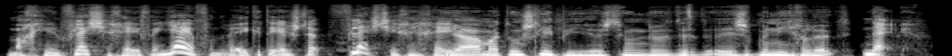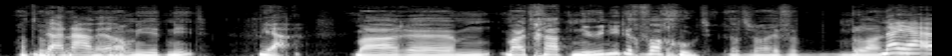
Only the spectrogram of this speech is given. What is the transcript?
mag je een flesje geven. En jij hebt van de week het eerste flesje gegeven. Ja, maar toen sliep hij. Dus toen is het me niet gelukt. Nee, Want toen Daarna wel. nam hij het niet. ja. Maar, ehm, maar het gaat nu in ieder geval goed. Dat is wel even belangrijk. Nou ja,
